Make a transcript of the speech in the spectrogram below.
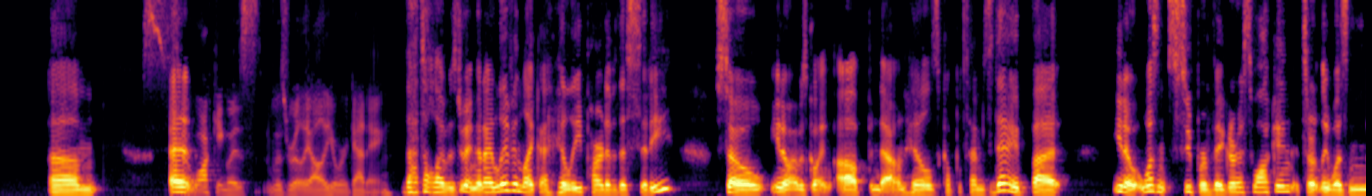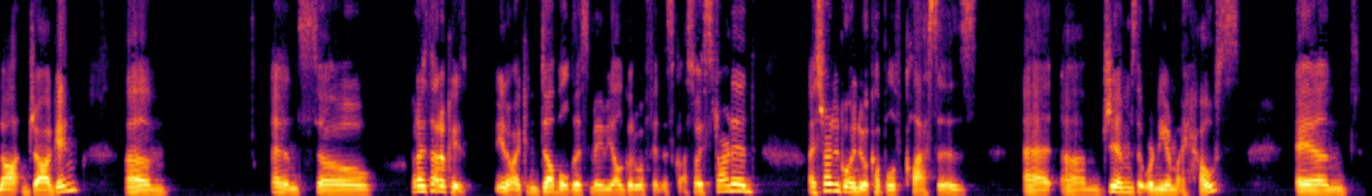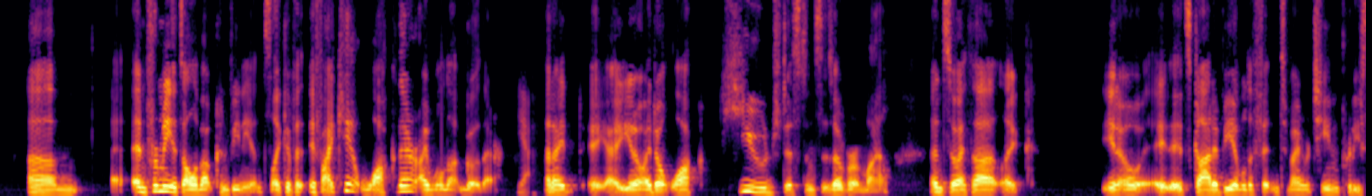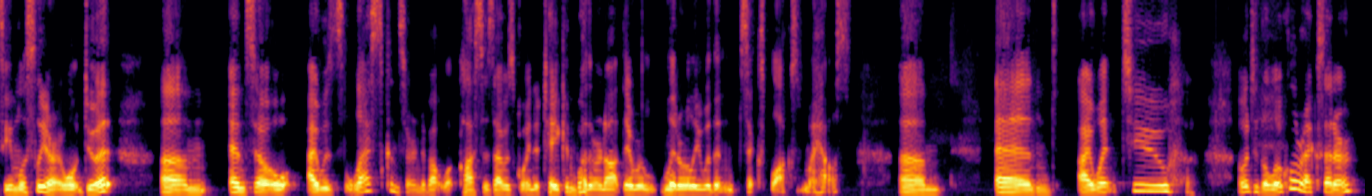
um, and walking was was really all you were getting. That's all I was doing. And I live in like a hilly part of the city. So, you know, I was going up and down hills a couple times a day, but you know, it wasn't super vigorous walking. It certainly was not jogging. Um, and so, but I thought, okay, you know, I can double this. Maybe I'll go to a fitness class. So I started, I started going to a couple of classes at um, gyms that were near my house, and um, and for me it's all about convenience. Like if if i can't walk there i will not go there. Yeah. And I, I, you know i don't walk huge distances over a mile. And so i thought like you know it, has got to be able to fit into my routine pretty seamlessly or i won't do it. Um, and so i was less concerned about what classes i was going to take and whether or not they were literally within six blocks of my house. Um, and i went to i went to the local rec center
